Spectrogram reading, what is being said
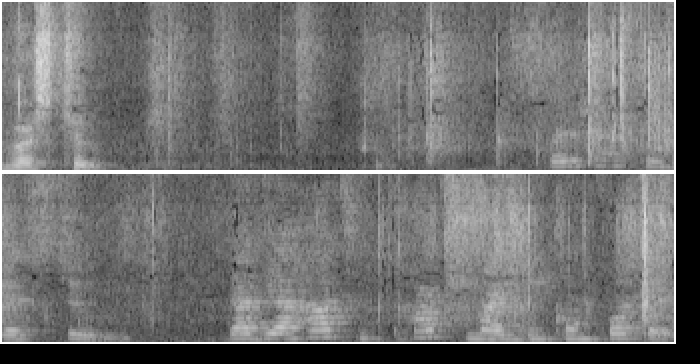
Verse 2. Colossians 2, verse 2. That their heart, hearts might be comforted.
